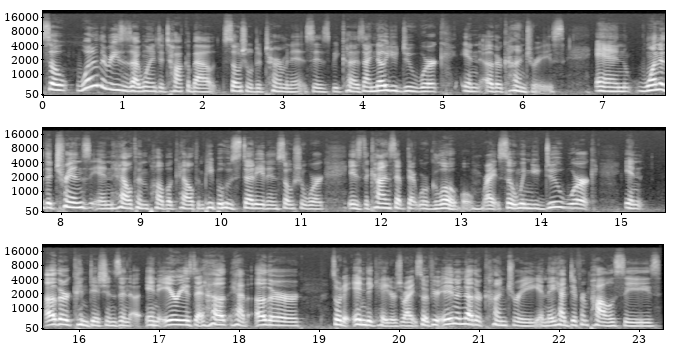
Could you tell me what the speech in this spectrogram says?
So, one of the reasons I wanted to talk about social determinants is because I know you do work in other countries. And one of the trends in health and public health and people who study it in social work is the concept that we're global, right? So, when you do work in other conditions and uh, in areas that ha- have other sort of indicators, right? So if you're in another country and they have different policies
